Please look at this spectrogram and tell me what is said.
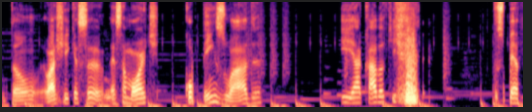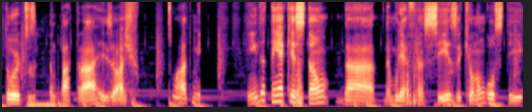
Então, eu achei que essa, essa morte ficou bem zoada. E acaba que os pé tortos andando pra trás, eu acho zoado mesmo. E ainda tem a questão da, da mulher francesa, que eu não gostei.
